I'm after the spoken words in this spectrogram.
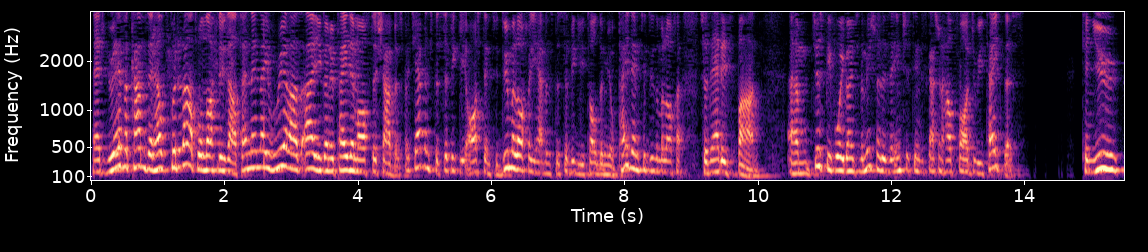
that whoever comes and helps put it out will not lose out. And then they realize, ah, you're going to pay them after Shabbos. But you haven't specifically asked them to do malacha, you haven't specifically told them you'll pay them to do the malacha, so that is fine. Um, just before we go into the Mishnah, there's an interesting discussion. How far do we take this? Can you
